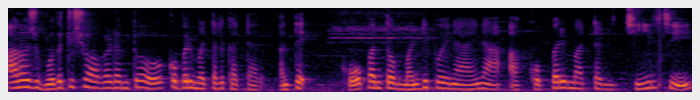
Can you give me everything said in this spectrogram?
ఆ రోజు మొదటి షో అవ్వడంతో కొబ్బరి మట్టలు కట్టారు. అంతే కోపంతో మండిపోయిన ఆయన ఆ కొబ్బరి మట్టని చీల్చి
